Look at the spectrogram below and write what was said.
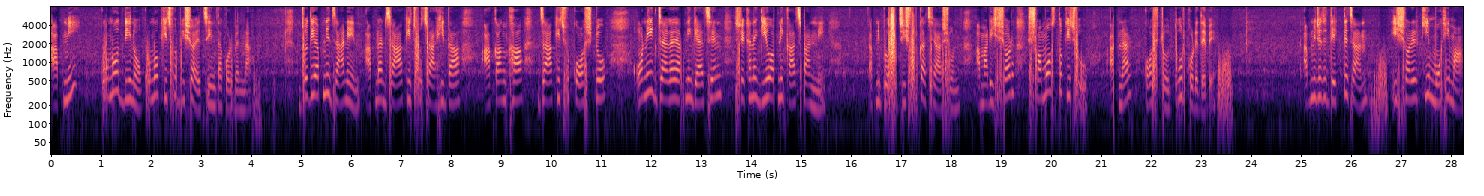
আপনি কোনো দিনও কোনো কিছু বিষয়ে চিন্তা করবেন না। যদি আপনি জানেন আপনার যা কিছু চাহিদা, আকাঙ্ক্ষা, যা কিছু কষ্ট, অনেক জায়গায় আপনি গেছেন, সেখানে গিয়েও আপনি কাজ পাননি, আপনি প্রভু যিশুর কাছে আসুন। আমার ঈশ্বর সমস্ত কিছু আপনার কষ্ট দূর করে দেবে। আপনি যদি দেখতে চান ঈশ্বরের কি মহিমা,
